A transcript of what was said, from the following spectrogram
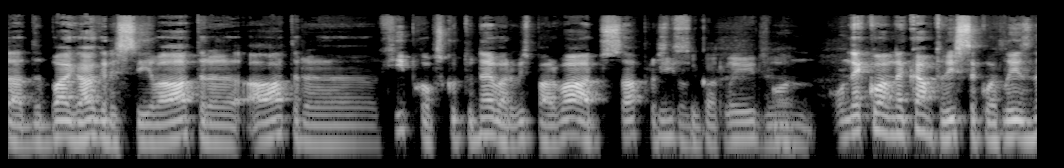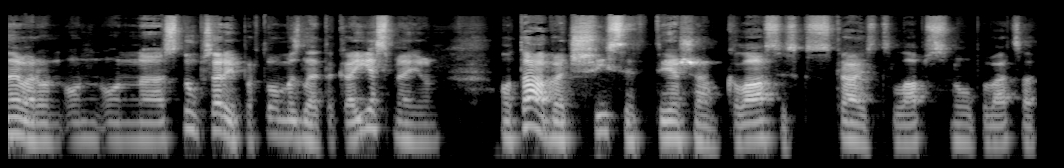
tāda baiga agresīva, ātra, ātra hip hops, kur tu nevari vispār vārdus saprast. Izsekot līdzi. Un, un neko, nekam tur izsekot līdzi nevar. Un, un, un uh, Snoops arī par to mazliet iesmēja. Un, un tā, bet šis ir tiešām klasisks, skaists, labs snūpa, vecā,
